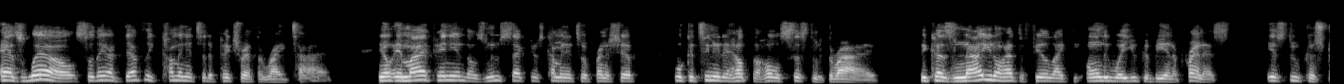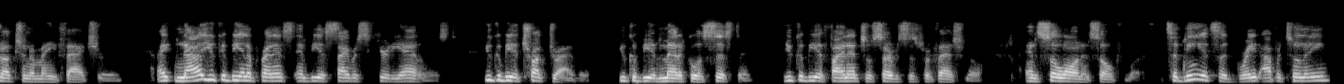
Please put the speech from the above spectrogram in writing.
as well. So they are definitely coming into the picture at the right time. You know, in my opinion, those new sectors coming into apprenticeship will continue to help the whole system thrive because now you don't have to feel like the only way you could be an apprentice is through construction or manufacturing. Right? Now you could be an apprentice and be a cybersecurity analyst. You could be a truck driver. You could be a medical assistant. You could be a financial services professional. and so on and so forth. To me, it's a great opportunity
